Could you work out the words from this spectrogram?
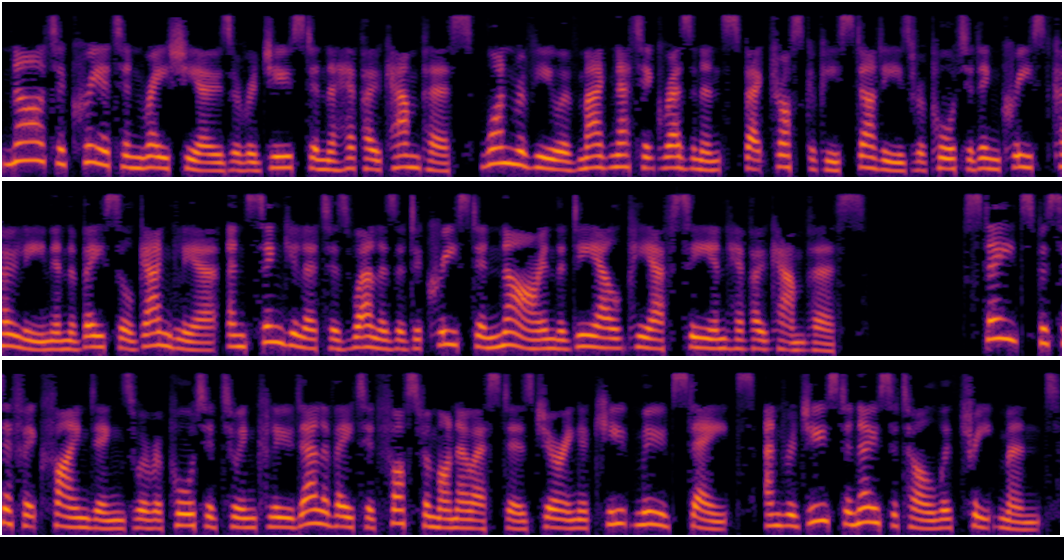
Na to creatine ratios are reduced in the hippocampus. One review of magnetic resonance spectroscopy studies reported increased choline in the basal ganglia, and cingulate as well as a decreased in Na in the DLPFC and hippocampus. State-specific findings were reported to include elevated phosphomonoesters during acute mood states, and reduced inositol with treatment.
